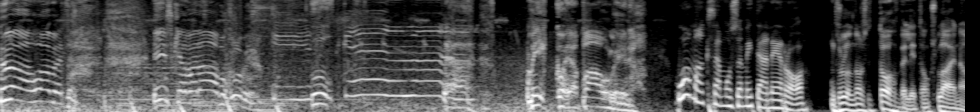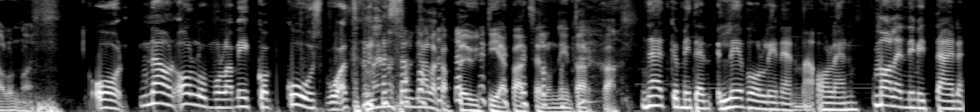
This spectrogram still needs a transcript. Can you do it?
Hyvää huomenta! Iskelmän aamuklubi. Äh, Mikko ja Pauliina. Huomaatko Musa mitään eroa? Sulla on tuollaiset tohvelit, onko laina ollut noin? On. Nämä on ollut mulla Mikko kuusi vuotta. Mä en ole sun jalkapöytiä katsellut niin tarkkaan. Näetkö, miten levollinen mä olen? Mä olen nimittäin,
